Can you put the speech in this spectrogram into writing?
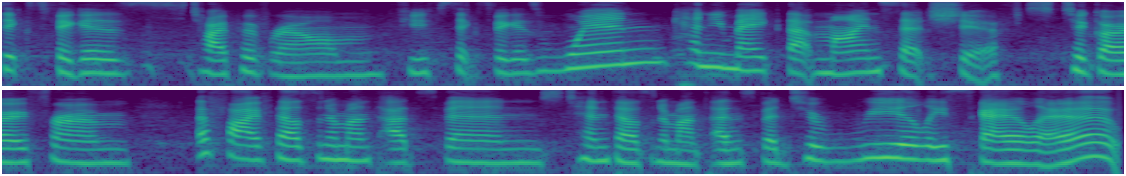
six figures type of realm, few six figures. When can you make that mindset shift to go from a 5000 a month ad spend 10000 a month ad spend to really scale it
